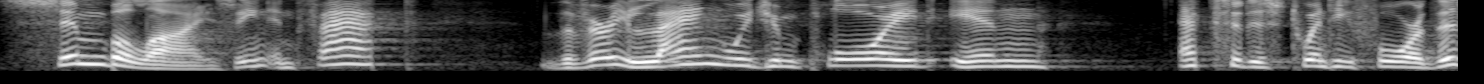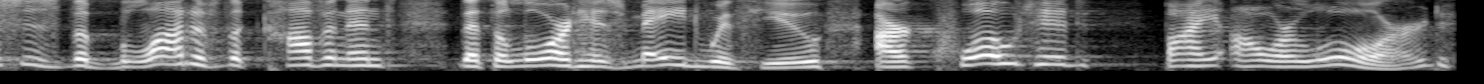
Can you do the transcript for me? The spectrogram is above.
symbolizing, in fact, the very language employed in Exodus 24, this is the blood of the covenant that the Lord has made with you, are quoted by our Lord.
